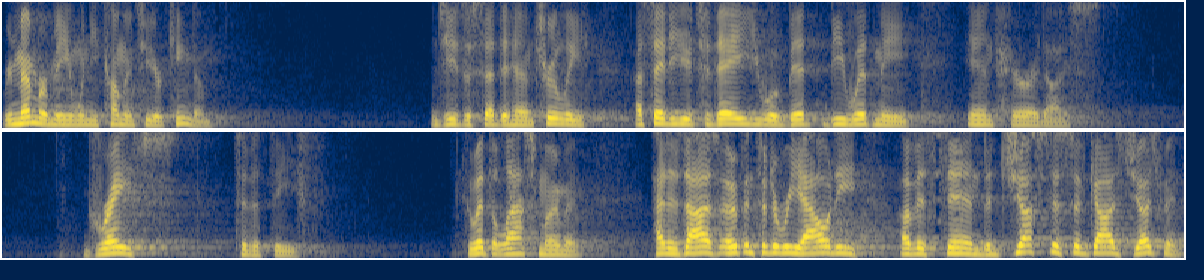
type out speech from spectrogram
Remember me when you come into your kingdom. Jesus said to him, Truly, I say to you, today you will be with me in paradise. Grace to the thief who, at the last moment, had his eyes open to the reality of his sin, the justice of God's judgment,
